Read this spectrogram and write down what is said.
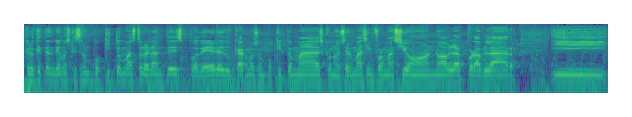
creo que tendríamos que ser un poquito más tolerantes, poder educarnos un poquito más, conocer más información, no hablar por hablar y,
